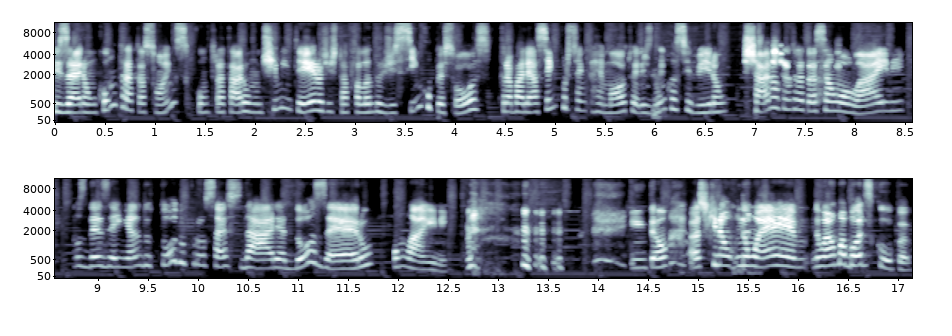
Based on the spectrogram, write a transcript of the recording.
fizeram contratações, contrataram um time inteiro, a gente está falando de cinco pessoas, trabalhar 100% remoto, eles nunca se viram, fecharam a contratação online, estamos desenhando todo o processo da área do zero online. Então, acho que não, não, é, não é uma boa desculpa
